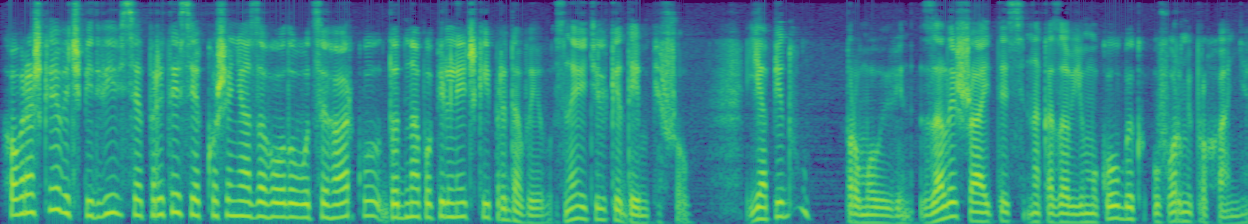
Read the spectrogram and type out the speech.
Ховрашкевич підвівся, притис, як кошеня за голову цигарку до дна попільнички і придавив. З неї тільки дим пішов. Я піду, промовив він. Залишайтесь, наказав йому ковбик у формі прохання.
